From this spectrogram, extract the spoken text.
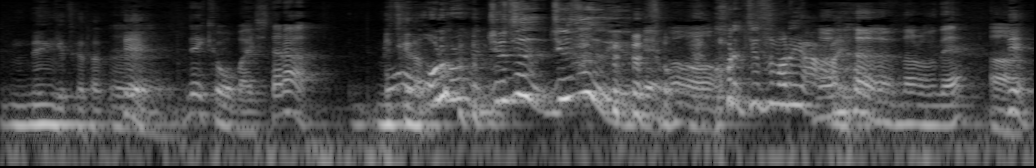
年月が経って、うん。で競売したら見つけた。お俺俺数珠数珠言うて。これ術丸や なるほどね。あで、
